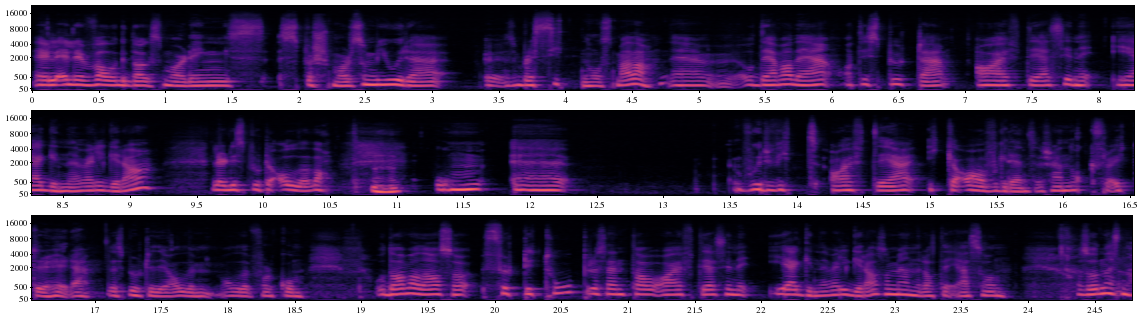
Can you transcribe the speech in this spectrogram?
eller, eller valgdagsmålingsspørsmål, som, gjorde, eh, som ble sittende hos meg. Da. Og det var det at de spurte AFD sine egne velgere, eller de spurte alle, da, om eh, hvorvidt AFD ikke avgrenser seg nok fra ytre høyre. Det spurte de alle, alle folk om. Og da var det altså 42% av AFD sine egne velgere som mener at det er sånn. Altså Nesten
